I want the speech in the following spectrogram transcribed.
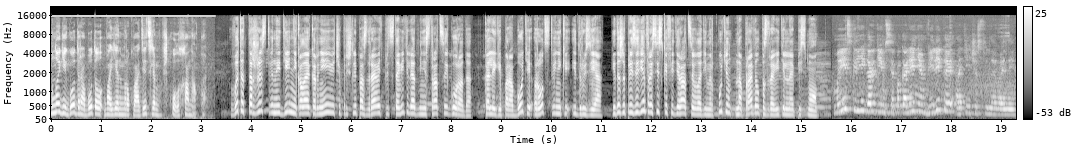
многие годы работал военным руководителем в школах Анапы. В этот торжественный день Николая Корнеевича пришли поздравить представители администрации города, коллеги по работе, родственники и друзья. И даже президент Российской Федерации Владимир Путин направил поздравительное письмо. Мы искренне гордимся поколением Великой Отечественной войны,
